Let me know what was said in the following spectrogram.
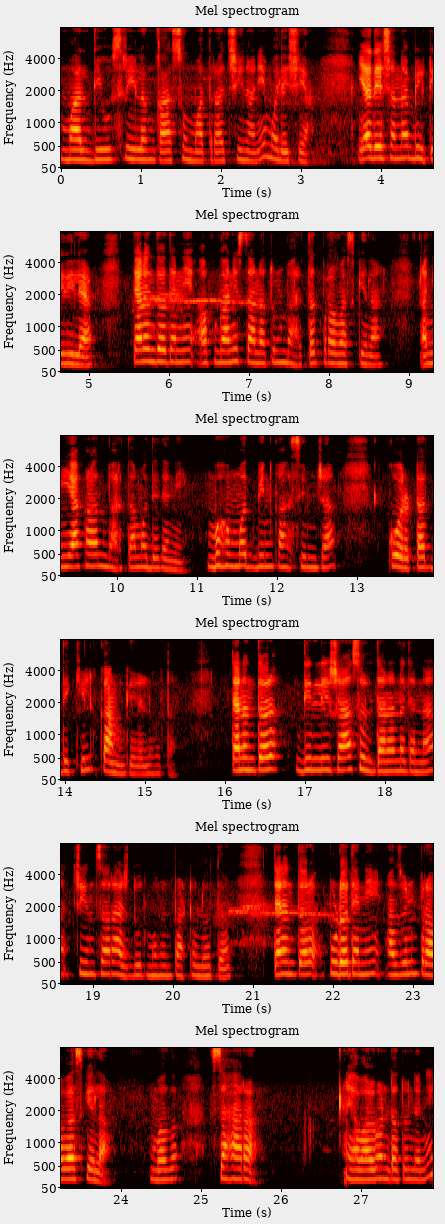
Maldives Sri Lanka Sumatra चीन आणि मलेशिया या देशांना भेटी दिल्या. त्यानंतर त्यांनी अफगाणिस्तानातून भारतात प्रवास केला आणि या काळात भारतामध्ये त्यांनी मोहम्मद बिन कासिमच्या कोर्टात देखील काम केलेलं होतं. त्यानंतर दिल्लीच्या सुलतानानं त्यांना चीनचा राजदूत म्हणून पाठवलं होतं. त्यानंतर पुढं त्यांनी अजून प्रवास केला. मग सहारा या वाळवंटातून त्यांनी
